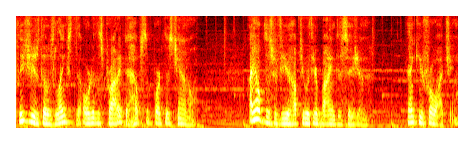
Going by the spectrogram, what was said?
Please use those links to order this product to help support this channel. I hope this review helped you with your buying decision. Thank you for watching.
